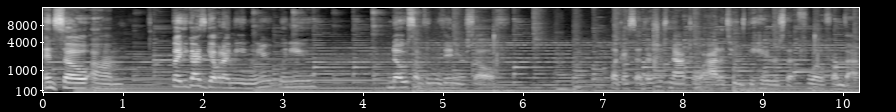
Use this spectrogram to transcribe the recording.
And so, um, but you guys get what I mean when you when you know something within yourself. Like I said, there's just natural attitudes, behaviors that flow from that.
